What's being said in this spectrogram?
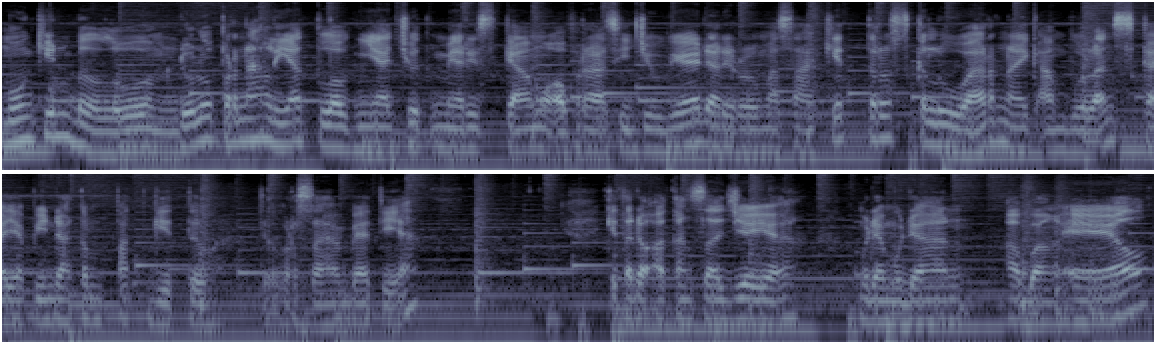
Mungkin belum, dulu pernah lihat vlognya Cut Meriska mau operasi juga dari rumah sakit, terus keluar naik ambulans kayak pindah tempat gitu. Tuh persahabat ya. Kita doakan saja ya, mudah-mudahan Abang El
